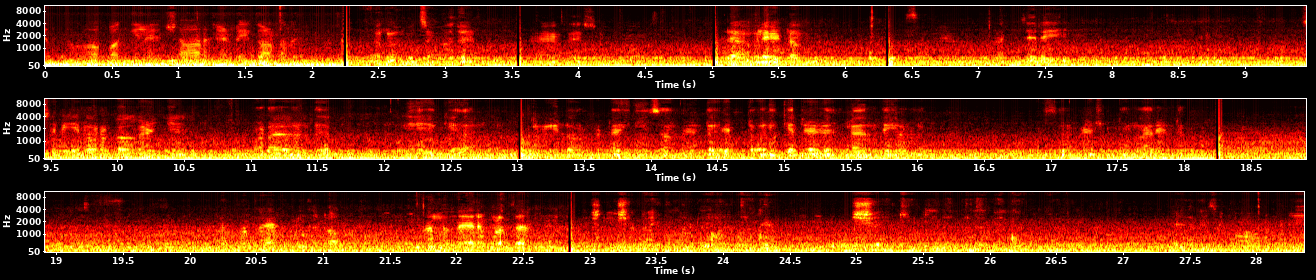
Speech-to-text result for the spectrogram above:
എന്താ ഭംഗിയിലെ ഷാർജയുണ്ട് ഈ കാണുന്നത്. ഹലോ ഉച്ചമാര് ഏകദേശം രാവിലെ ആയിട്ടാവും സമയം അഞ്ചര. ചെറിയ ഉറക്കം കഴിഞ്ഞ് പടക കണ്ട് ഇരിക്കുന്നതാണ് വീണ്ടും ഉറക്കട്ടെ എട്ട് മണിക്കറ്റ് ചെയ്യുള്ളൂ. സമയം ഇഷ്ടംമാരുണ്ട് നല്ല നേരം കൊടുത്ത് ഏകദേശം ആറ് മണി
